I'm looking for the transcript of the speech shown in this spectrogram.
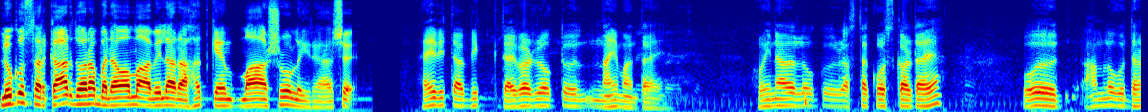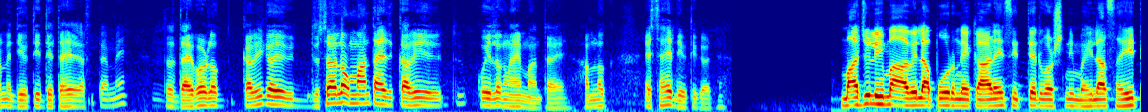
લોકો સરકાર દ્વારા બનાવવામાં આવેલા રાહત કેમ્પમાં આશરો લઈ રહ્યા છે है भी तो अभी ड्राइवर लोग तो नहीं मानता है होइना लोग रास्ता क्रॉस करता है वो हम लोग उधर में ड्यूटी देता है रास्ते में तो ड्राइवर लोग कभी कभी दूसरा लोग मानता है कभी कोई लोग नहीं मानता है हम लोग ऐसा ही ड्यूटी करते हैं માજુલીમાં આવેલા પૂરને કારણે સિત્તેર વર્ષની મહિલા સહિત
